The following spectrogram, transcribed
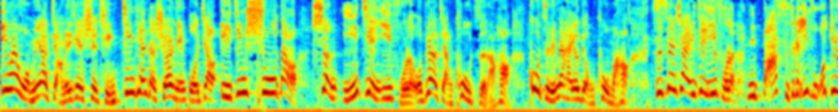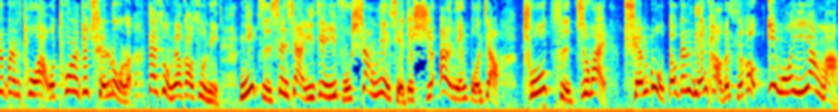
因为我们要讲的一件事情，今天的十二年国教已经是。输到剩一件衣服了，我不要讲裤子了哈，裤子里面还有泳裤嘛哈，只剩下一件衣服了。你拔死这个衣服，我绝对不能脱啊，我脱了就全裸了。但是我们要告诉你，你只剩下一件衣服，上面写着十二年国教，除此之外，全部都跟联考的时候一模一样嘛。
